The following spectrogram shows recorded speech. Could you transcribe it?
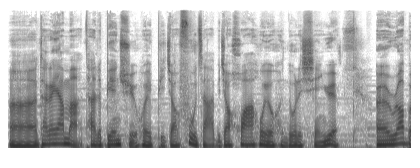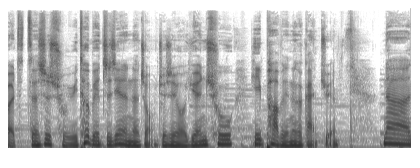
呃，Takayama 他的编曲会比较复杂，比较花，会有很多的弦乐。而 Robert 则是属于特别直接的那种，就是有原初 hip hop 的那个感觉。那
